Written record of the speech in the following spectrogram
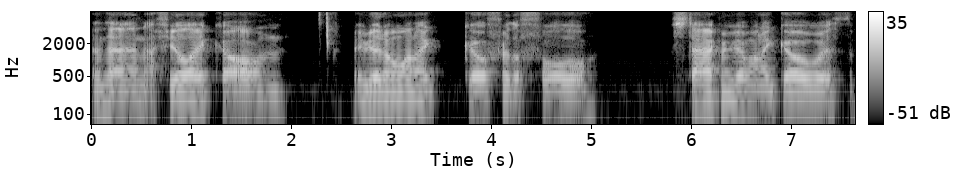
And then I feel like um, maybe I don't want to go for the full stack. Maybe I want to go with the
